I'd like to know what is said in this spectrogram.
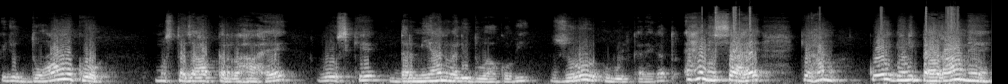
کہ جو دعاؤں کو مستجاب کر رہا ہے، وہ اس کے درمیان والی دعا کو بھی ضرور قبول کرے گا۔ تو اہم حصہ ہے کہ ہم کوئی یعنی پیغام ہے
